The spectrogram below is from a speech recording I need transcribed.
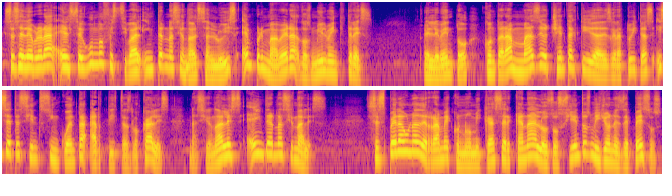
se celebrará el segundo Festival Internacional San Luis en primavera 2023. El evento contará más de 80 actividades gratuitas y 750 artistas locales, nacionales e internacionales. Se espera una derrama económica cercana a los 200 millones de pesos,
